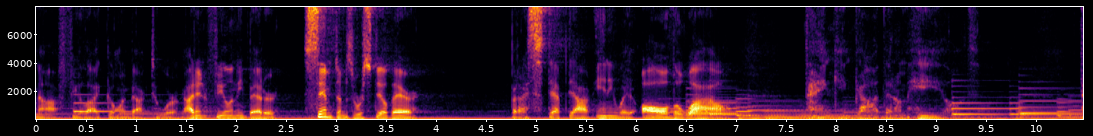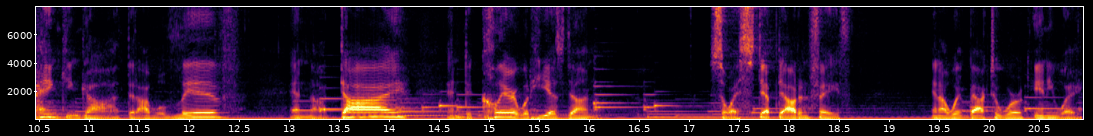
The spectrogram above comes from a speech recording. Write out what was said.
not feel like going back to work. I didn't feel any better. Symptoms were still there. But I stepped out anyway, all the while thanking God that I'm healed, thanking God that I will live and not die and declare what He has done. So I stepped out in faith and I went back to work anyway.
